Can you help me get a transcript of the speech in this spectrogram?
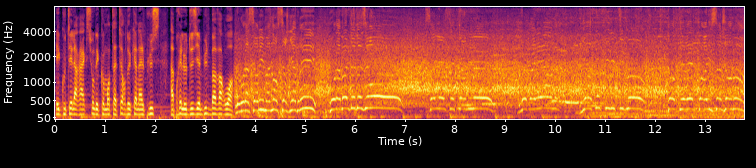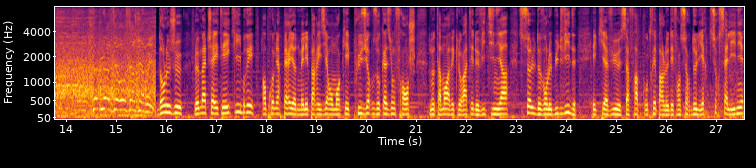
Écoutez la réaction des commentateurs de Canal+ après le deuxième but bavarois. Le voilà servi maintenant Serge Gnabry pour la balle de 2-0. Dans le jeu, le match a été équilibré en première période, mais les Parisiens ont manqué plusieurs occasions franches, notamment avec le raté de Vitinha, seul devant le but vide, et qui a vu sa frappe contrée par le défenseur de Lirt sur sa ligne.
